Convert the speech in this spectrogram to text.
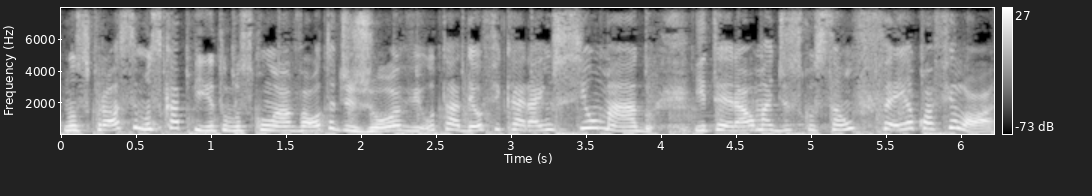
Nos próximos capítulos, com a volta de Jove, o Tadeu ficará enciumado e terá uma discussão feia com a Filó.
